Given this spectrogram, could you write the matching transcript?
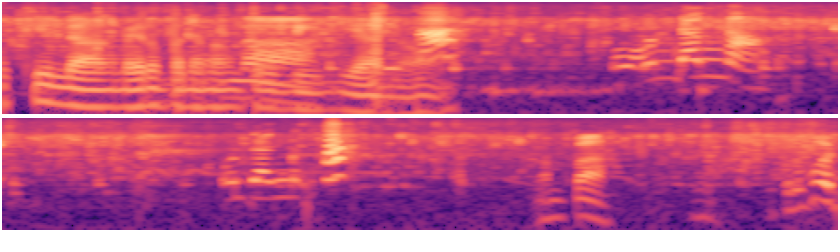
Okay lang. Mayroon pa namang Na. tubig yan. Oh. uundang na. Undang na ka. Ampa. Purpod.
